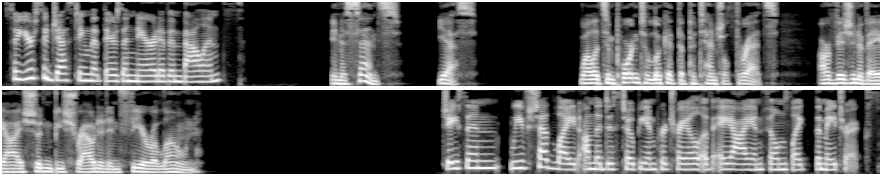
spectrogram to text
So you're suggesting that there's a narrative imbalance? In a sense, yes. While it's important to look at the potential threats, our vision of AI shouldn't be shrouded in fear alone. Jason, we've shed light on the dystopian portrayal of AI in films like The Matrix.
